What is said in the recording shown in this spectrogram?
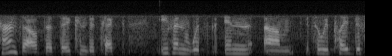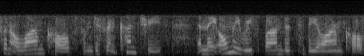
turns out that they can detect even within. Um, so we played different alarm calls from different countries, and they only responded to the alarm call,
